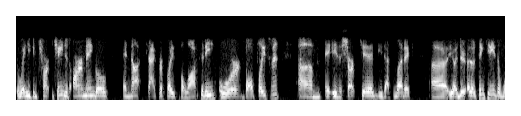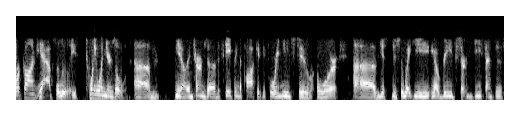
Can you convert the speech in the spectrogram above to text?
the way he can char- change his arm angles and not sacrifice velocity or ball placement. Um, he's a sharp kid. He's athletic. Uh, you know, there, are there things he needs to work on? Yeah, absolutely. He's 21 years old. Um, you know, in terms of escaping the pocket before he needs to, or uh, just just the way he you know reads certain defenses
